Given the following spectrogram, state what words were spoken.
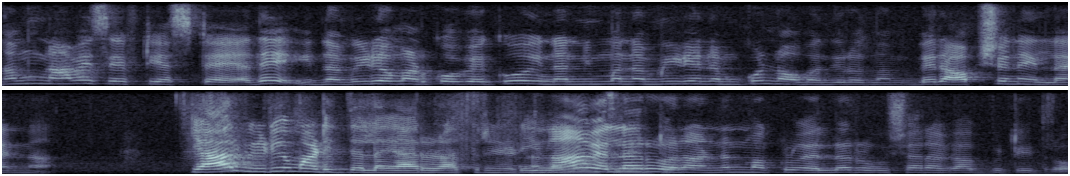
ನಮ್ಗೆ ನಾವೇ ಸೇಫ್ಟಿ ಅಷ್ಟೇ. ಅದೇ ಇದನ್ನ ವಿಡಿಯೋ ಮಾಡ್ಕೋಬೇಕು ಇನ್ನ ನಿಮ್ಮನ್ನ ಮೀಡಿಯಾ ನಂಬ್ಕೊಂಡು ನಾವು ಬಂದಿರೋದು ನಮ್ಗೆ ಬೇರೆ ಆಪ್ಷನ್ ಇಲ್ಲ ಇನ್ನ. ಯಾರು ವಿಡಿಯೋ ಮಾಡಿದ್ದಲ್ಲ ಯಾರು ರಾತ್ರಿ ನಡಿ ನಾವೆಲ್ಲರೂ ಅಣ್ಣನ ಮಕ್ಕಳು ಎಲ್ಲರೂ ಹುಷಾರಾಗಿ ಆಗ್ಬಿಟ್ಟಿದ್ರು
